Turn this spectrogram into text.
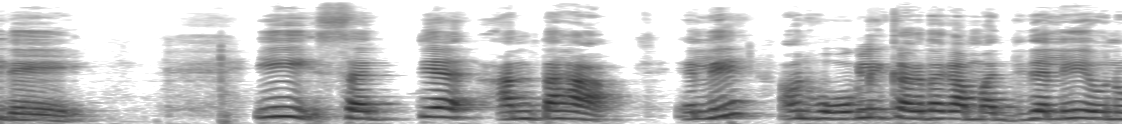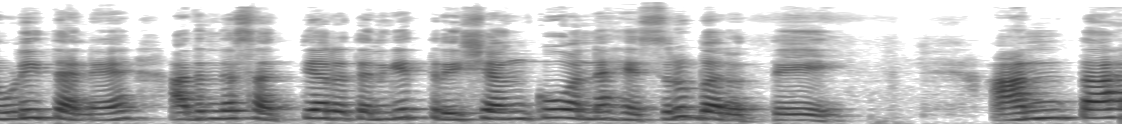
ಇದೆ. ಈ ಸತ್ಯ ಅಂತಹ ಇಲ್ಲಿ ಅವನು ಹೋಗ್ಲಿಕ್ಕಾಗದಾಗ ಆ ಮಧ್ಯದಲ್ಲಿ ಅವನು ಉಳಿತಾನೆ. ಅದರಿಂದ ಸತ್ಯರಥನಿಗೆ ತ್ರಿಶಂಕು ಅನ್ನೋ ಹೆಸರು ಬರುತ್ತೆ. ಅಂತಹ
